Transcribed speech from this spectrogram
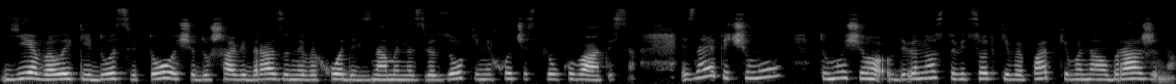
Є великий досвід того, що душа відразу не виходить з нами на зв'язок і не хоче спілкуватися. І знаєте чому? Тому що в 90% випадків вона ображена.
